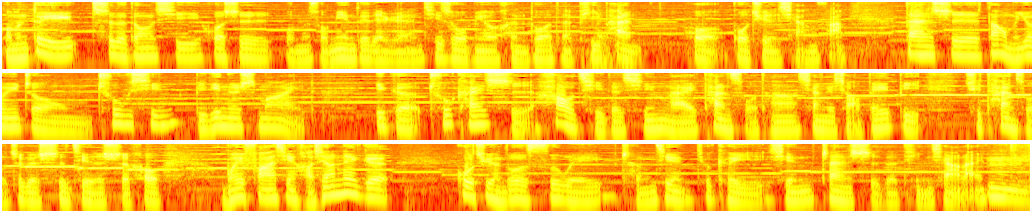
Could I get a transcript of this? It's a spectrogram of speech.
我们对于吃的东西，或是我们所面对的人，其实我们有很多的批判或过去的想法。但是，当我们用一种初心 （beginner's mind），一个初开始好奇的心来探索它，像个小 baby 去探索这个世界的时候，我们会发现，好像那个过去很多的思维成见就可以先暂时的停下来。嗯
